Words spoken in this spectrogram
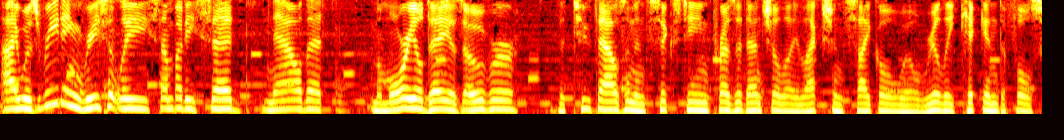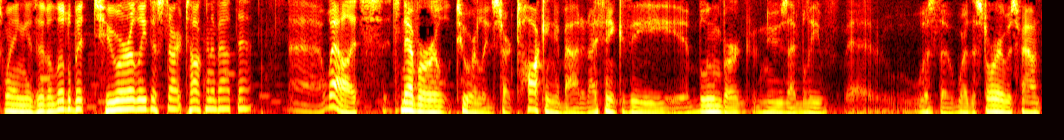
I was reading recently somebody said now that Memorial Day is over, the 2016 presidential election cycle will really kick into full swing. Is it a little bit too early to start talking about that? Well, it's it's never too early to start talking about it. I think the Bloomberg news, I believe, uh, was the where the story was found.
